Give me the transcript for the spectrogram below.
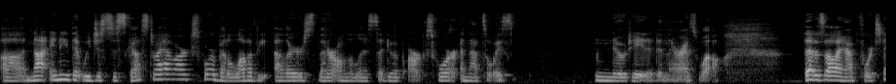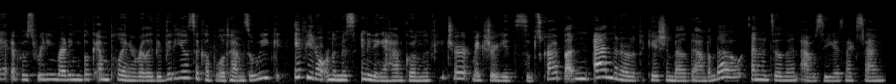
Uh, not any that we just discussed do I have arcs for, but a lot of the others that are on the list I do have arcs for and that's always notated in there as well. That is all I have for today. I post reading, writing, book, and planner related videos a couple of times a week. If you don't want to miss anything I have going in the future, make sure you hit the subscribe button and the notification bell down below. And until then, I will see you guys next time.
